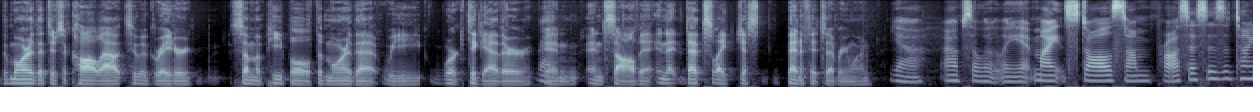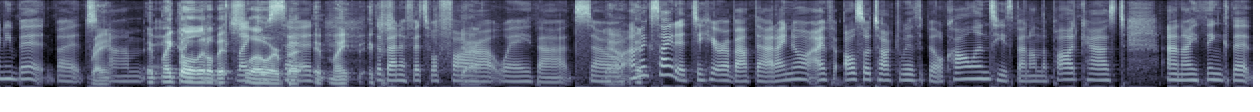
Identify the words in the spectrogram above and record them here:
the more that there's a call out to a greater sum of people the more that we work together Right. and and solve it and that, that's like just benefits everyone Yeah, absolutely. It might stall some processes a tiny bit, but right um, it might go I a little think, bit like you slower said, but it might the benefits will far Yeah. outweigh that. So Yeah. I'm It- excited to hear about that. I know I've also talked with Bill Collins. He's been on the podcast, and I think that.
